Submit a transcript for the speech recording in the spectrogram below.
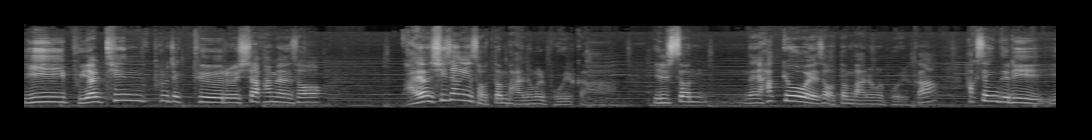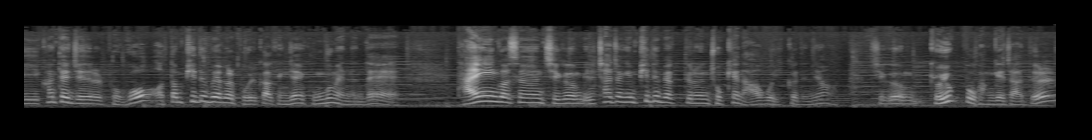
이 VR 틴 프로젝트를 시작하면서 과연 시장에서 어떤 반응을 보일까? 일선의 학교에서 어떤 반응을 보일까? 학생들이 이 컨텐츠를 보고 어떤 피드백을 보일까 굉장히 궁금했는데 다행인 것은 지금 일차적인 피드백들은 좋게 나오고 있거든요. 지금 교육부 관계자들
